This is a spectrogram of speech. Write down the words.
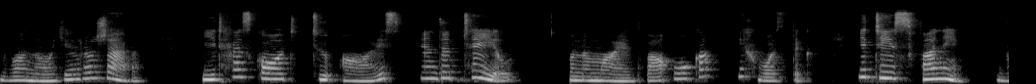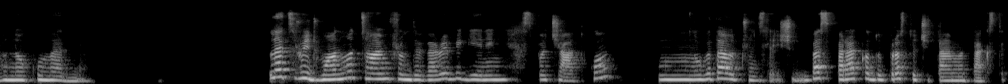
Воно є рожеве. It has got two eyes and a tail. Воно має два ока і хвостик. It is funny. Воно кумедне. Let's read one more time from the very beginning. Спочатку, without translation. Без перекладу, просто читаємо текстик.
